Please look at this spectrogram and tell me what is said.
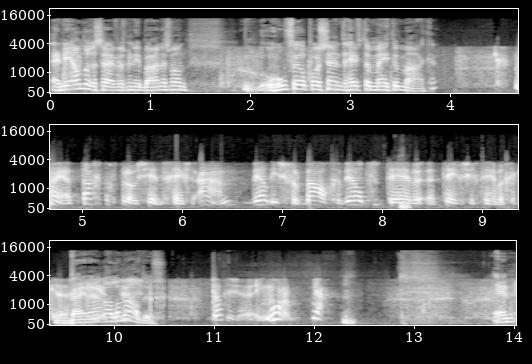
En die andere cijfers, meneer Banes, want hoeveel procent heeft er mee te maken? Nou ja, 80% geeft aan wel eens verbaal geweld te hebben, uh, tegen zich te hebben gekregen. Bijna allemaal dus. dus. Dat is uh, enorm, ja. Hm. En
